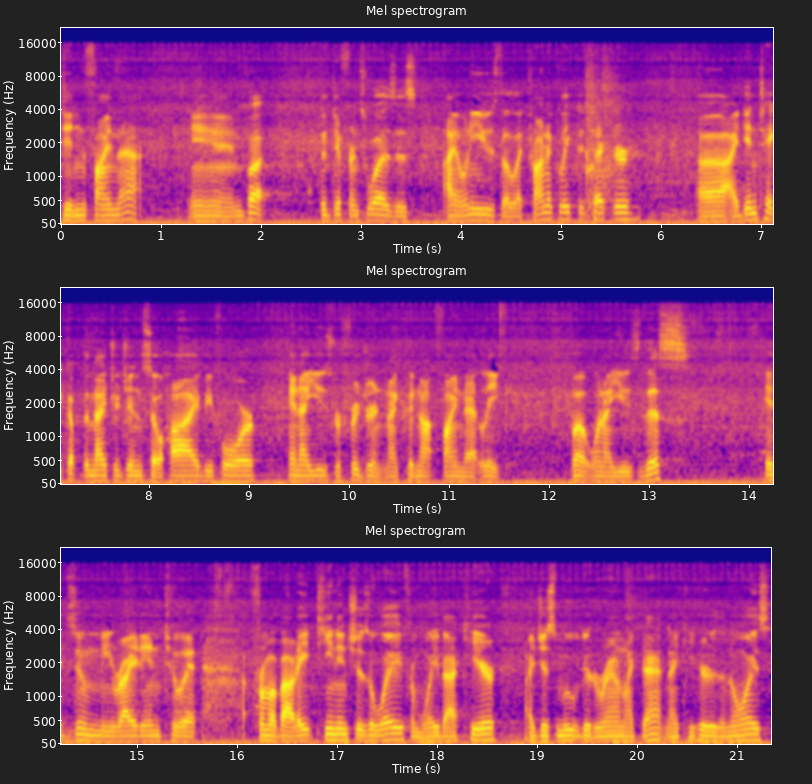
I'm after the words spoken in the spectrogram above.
didn't find that. And But the difference was is I only used the electronic leak detector. Uh, I didn't take up the nitrogen so high before, and I used refrigerant and I could not find that leak. But when I used this, it zoomed me right into it from about 18 inches away from way back here. I just moved it around like that and I could hear the noise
